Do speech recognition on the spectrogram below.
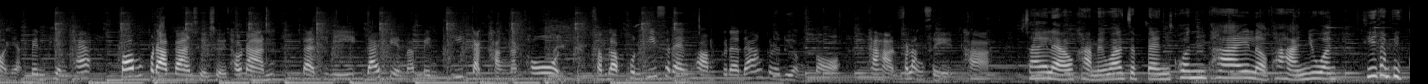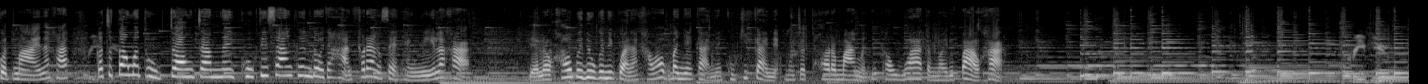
ก่อนเนี่ยเป็นเพียงแค่ป้อมปราการเฉยๆเท่านั้น แต่ทีนี้ได้เปลี่ยนมาเป็นที่กักขังนักโทษสำหรับคนที่แสดงความกระด้างกระเดื่องต่อทหารฝรั่งเศสค่ะ ใช่แล้วค่ะไม่ว่าจะเป็นคนไทยหรือทหารยวนที่ทำผิดกฎหมายนะคะ ก็จะต้องมาถูกจองจำในคุกที่สร้างขึ้นโดยทหารฝรั่งเศสแห่งนี้ล่ะค่ะเดี๋ยวเราเข้าไปดูกันดีกว่านะคะว่าบรรยากาศในคุกขี้ไก่เนี่ยมันจะทรมานเหมือนที่เขาว่ากันไว้หรือเปล่าค่ะ Preview.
